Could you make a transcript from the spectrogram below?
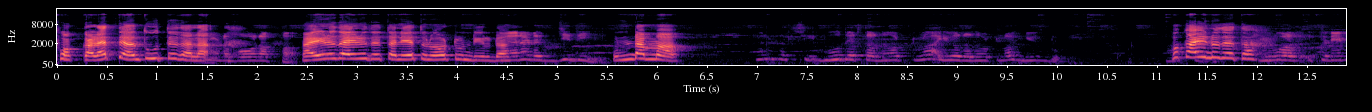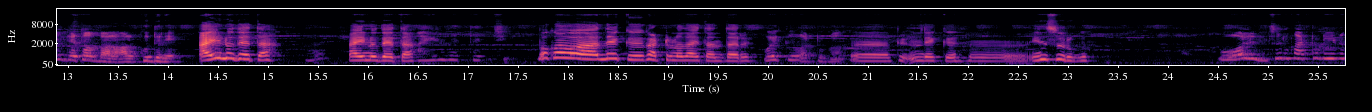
ಪೊಕ್ಕಡತ್ತೆ ಅಂತ ಊತ್ತದಲ್ಲ? ಐನೂದು ಐನೂದು ಎತ್ತನೆ ಎತ್ತು ನೋಟು ಉಂಡಿರುಡ ಉಂಡಮ್ಮ. ಎರಡು ಅಚ್ಚಿ ನೂದೆತ್ತ ನೋಟ್ಲ ಐವತ್ತು ನೋಟ್ಲ ನಿಂದು ಪೊಕ್ಕ ಐನೂದ ಎತ್ತ ಇರುವ ಇತ್ತನೇನು ದೆತ್ತೊಂದಲ್ಲ ಅಲ್ಲಿ ಕುದುರೆ ಐನೂದ ಎತ್ತ ಐನೂದ ಎತ್ತ ಐನೂರು ಎತ್ತಚ್ಚಿ ಬೊಕ ಅಂದೇಕ್ ಕಟ್ಟುನದಾಯ್ತಂತಾರೆ ಒಯ್ಕು ಕಟ್ಟುನ ಅಂದೇಕ್ ಇನ್ಸುರುಗು ಓಲ್ ಇನ್ಸುರು ಕಟ್ಟು ನೀನು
